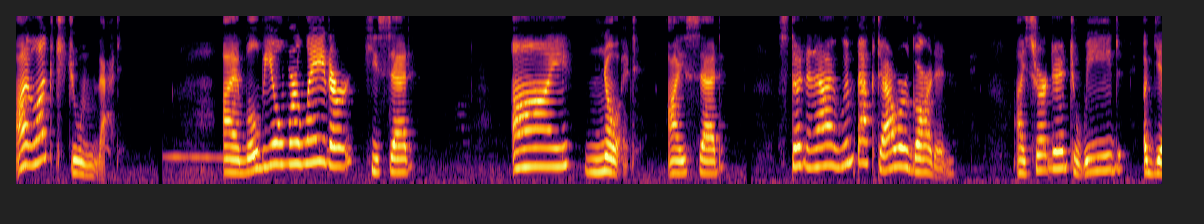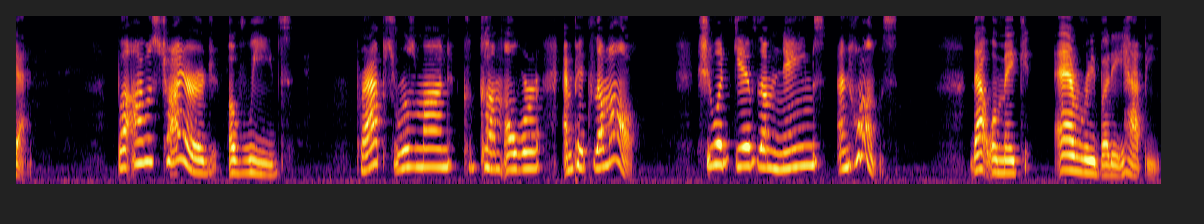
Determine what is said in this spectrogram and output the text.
I liked doing that. I will be over later, he said. I know it, I said. Sludge and I went back to our garden. I started to weed again. But I was tired of weeds. Perhaps Rosamond could come over and pick them all. She would give them names and homes. That would make everybody happy,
